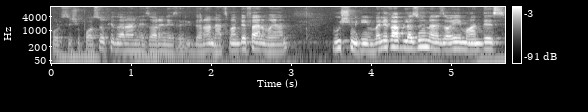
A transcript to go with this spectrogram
پرسش و پاسخی دارن نظار نظری دارن حتما بفرمایند. گوش میدیم. ولی قبل از اون از آقای مهندس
